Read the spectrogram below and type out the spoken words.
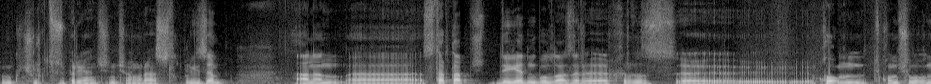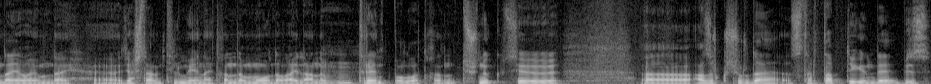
мүмкүнчүлүк түзүп берген үчүн чоң ыраазычылык билгизем анан а, стартап деген бул азыр э, кыргыз э, коомун коомчулугунда аябай мындай э, жаштардын тили менен айтканда модага айланып тренд болуп аткан түшүнүк себеби азыркы учурда стартап дегенде биз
